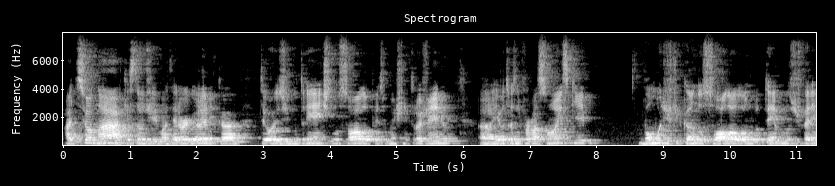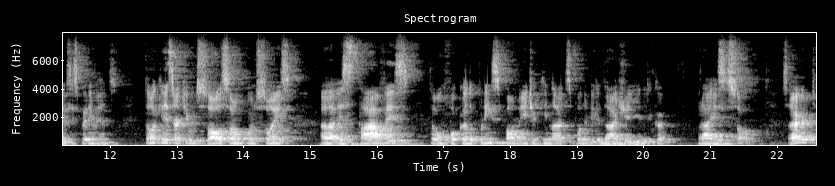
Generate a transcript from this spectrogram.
adicionar a questão de matéria orgânica, teores de nutrientes no solo, principalmente nitrogênio, uh, e outras informações que vão modificando o solo ao longo do tempo nos diferentes experimentos. Então aqui nesse arquivo de solo são condições uh, estáveis, então focando principalmente aqui na disponibilidade hídrica para esse solo, certo?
